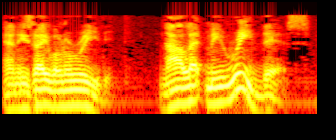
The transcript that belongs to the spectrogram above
and he's able to read it. Now let me read this.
